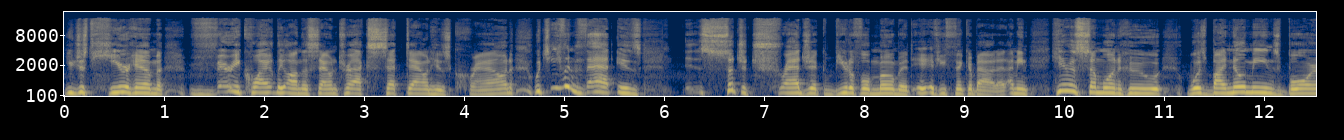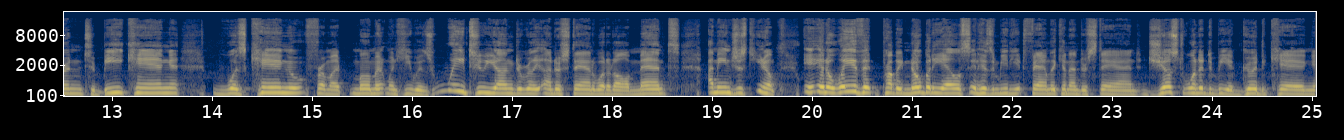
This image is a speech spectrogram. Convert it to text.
you just hear him very quietly on the soundtrack set down his crown, which even that is such a tragic, beautiful moment if you think about it. I mean, here is someone who was by no means born to be king, was king from a moment when he was way too young to really understand what it all meant. I mean, just, you know, in a way that probably nobody else in his immediate family can understand, just wanted to be a good king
